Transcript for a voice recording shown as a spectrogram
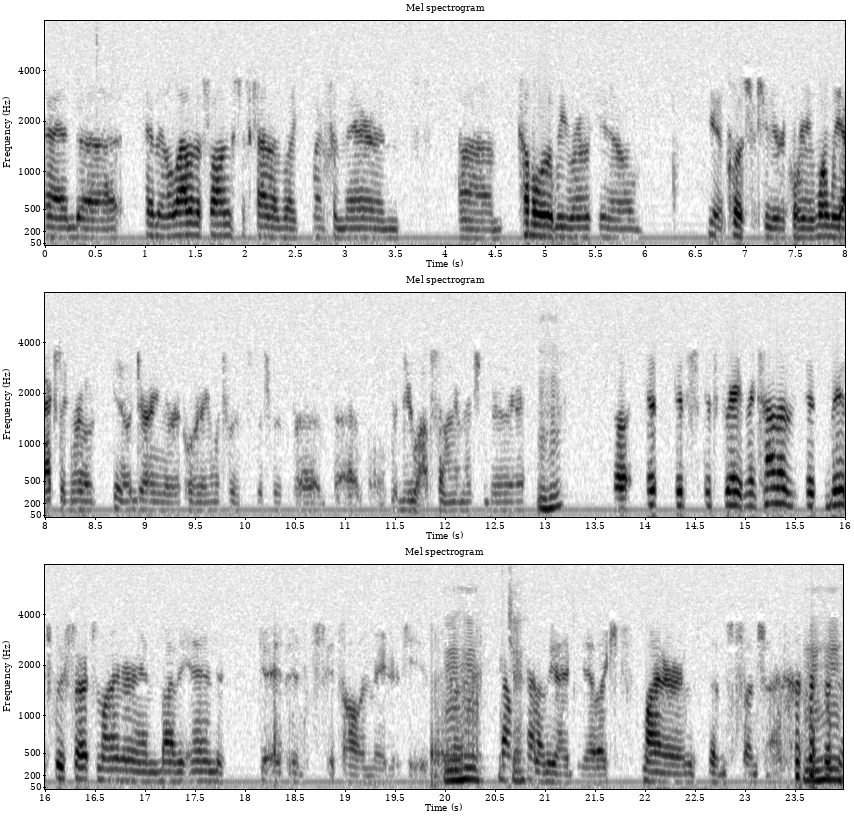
and uh, and then a lot of the songs just kind of like went from there. And um, a couple that we wrote, you know, you know, closer to the recording. One we actually wrote, you know, during the recording, which was which was the the, the doo wop song I mentioned earlier. hmm So it, it's it's great, and it kind of it basically starts minor, and by the end, it, it, it's it's all in major keys. Mhm. That Okay. kind of the idea, like minor and, and sunshine. hmm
